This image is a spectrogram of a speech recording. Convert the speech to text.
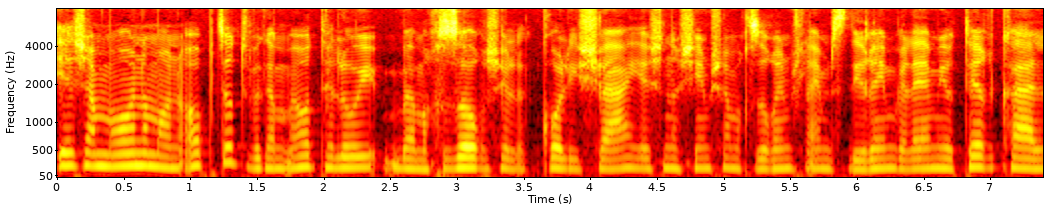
יש המון המון אופציות, וגם מאוד תלוי במחזור של כל אישה. יש נשים שהמחזורים שלהם סדירים, ולהם יותר קל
